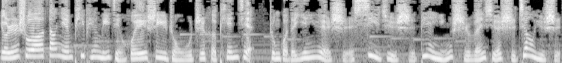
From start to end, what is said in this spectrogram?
有人说，当年批评李锦辉是一种无知和偏见。中国的音乐史、戏剧史、电影史、文学史、教育史，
